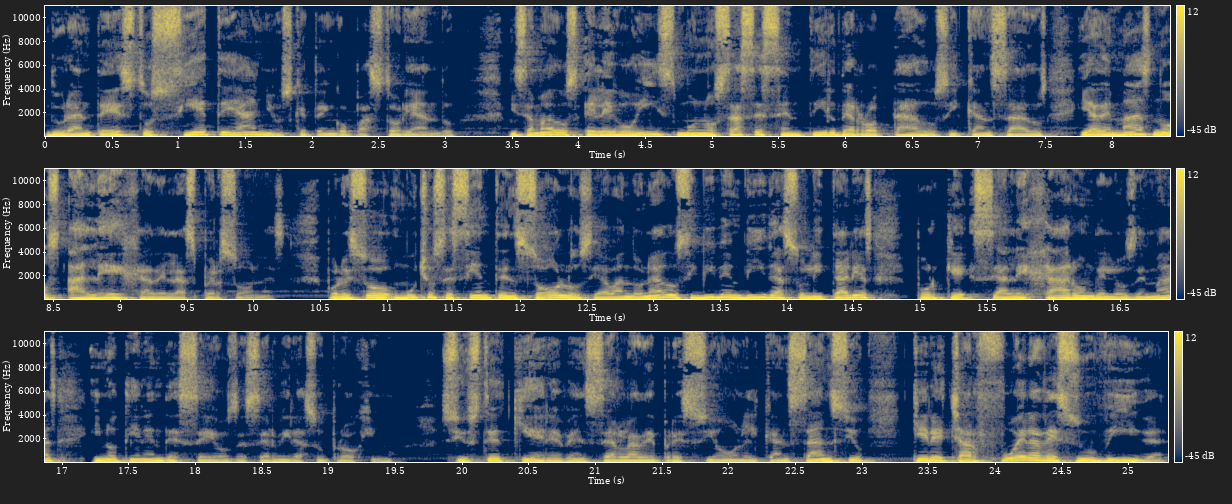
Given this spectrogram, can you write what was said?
durante estos siete años que tengo pastoreando. Mis amados, el egoísmo nos hace sentir derrotados y cansados y además nos aleja de las personas. Por eso muchos se sienten solos y abandonados y viven vidas solitarias porque se alejaron de los demás y no tienen deseos de servir a su prójimo. Si usted quiere vencer la depresión, el cansancio, quiere echar fuera de su vida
